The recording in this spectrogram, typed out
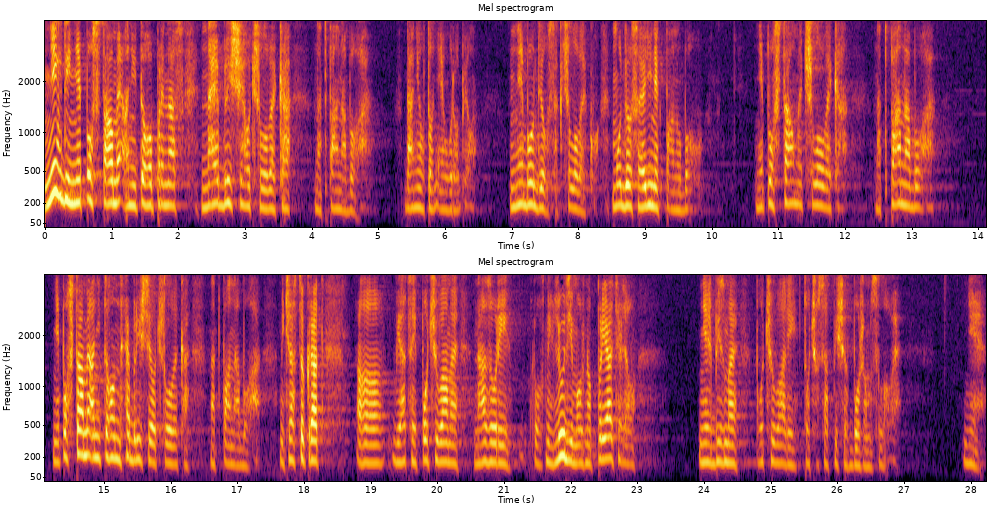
nikdy nepostavme ani toho pre nás najbližšieho človeka nad Pána Boha. Daniel to neurobil. Nemodlil sa k človeku. Modlil sa jedine k Pánu Bohu. Nepostavme človeka nad Pána Boha. Nepostavme ani toho najbližšieho človeka nad Pána Boha. My častokrát viacej počúvame názory rôznych ľudí, možno priateľov, než by sme počúvali to, čo sa píše v Božom slove. Nie.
